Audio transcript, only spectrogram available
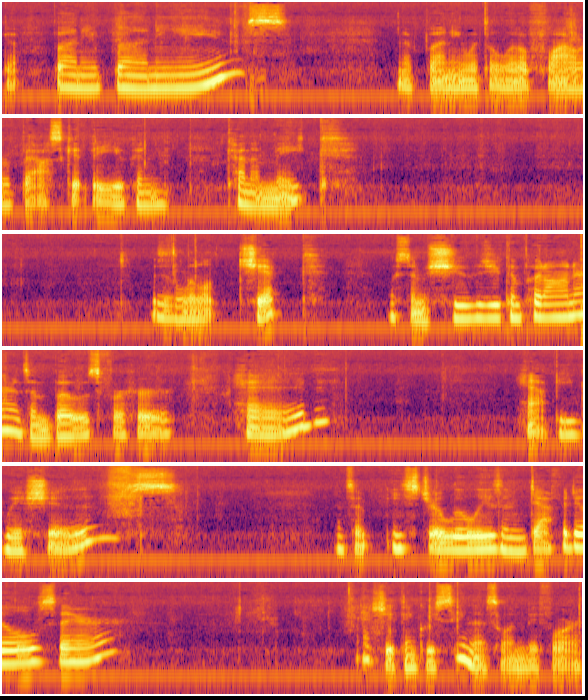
Got bunny bunnies. And a bunny with a little flower basket that you can kind of make. This is a little chick with some shoes you can put on her and some bows for her head. happy wishes. And some Easter lilies and daffodils there. I actually think we've seen this one before.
